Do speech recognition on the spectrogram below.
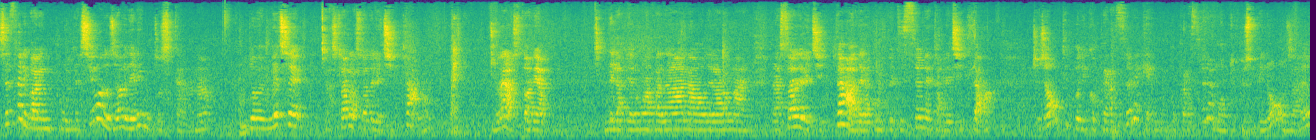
Senza arrivare in Puglia, se io vado già a vedere in Toscana, dove invece la storia è la storia delle città, no? Non è la storia della pianura padana o della romana, è la storia delle città, della competizione tra le città, c'è già un tipo di cooperazione che è una cooperazione molto più spinosa, eh?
